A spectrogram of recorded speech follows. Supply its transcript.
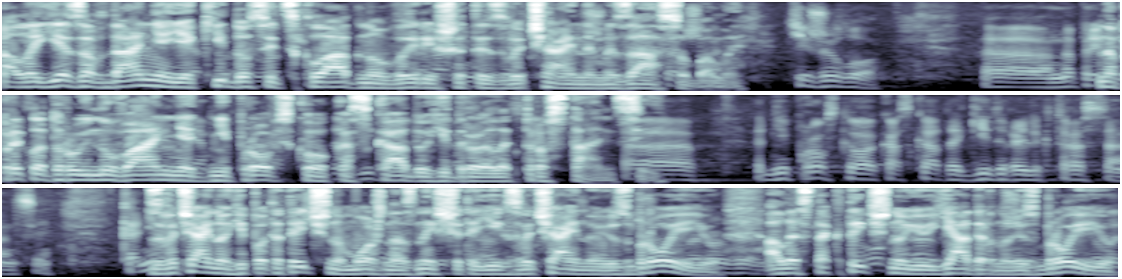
Але є завдання, які досить складно вирішити звичайними засобами. Наприклад, руйнування Дніпровського каскаду гідроелектростанцій. Дніпровського каскада гідроелектростанції. Звичайно, гіпотетично можна знищити їх звичайною зброєю, але з тактичною ядерною зброєю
